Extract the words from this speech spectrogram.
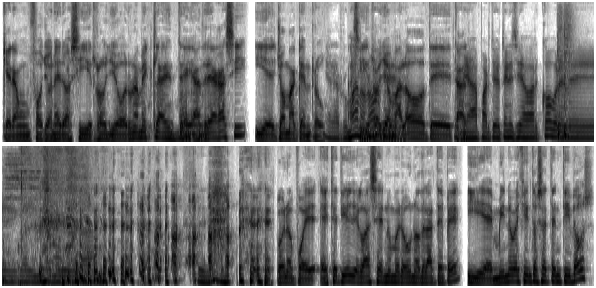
que era un follonero así, rollo, era una mezcla entre Bueno. Andrea Gassi y John McEnroe. Era rumano, así, ¿no? rollo Que malote, tal. Tenía partido de tenis y llevar cobre de... Bueno, pues este tío llegó a ser número uno de la ATP y en 1972,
